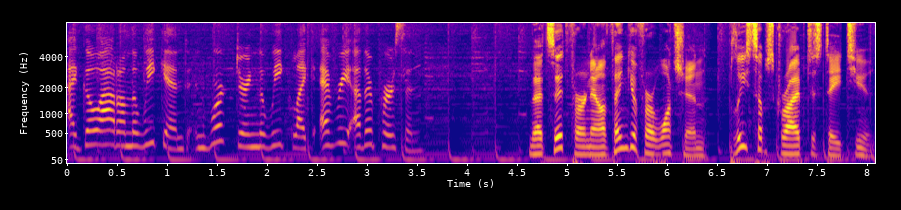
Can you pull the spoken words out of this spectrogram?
I go out on the weekend and work during the week like every other person. That's it for now. Thank you for watching. Please subscribe to stay tuned.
